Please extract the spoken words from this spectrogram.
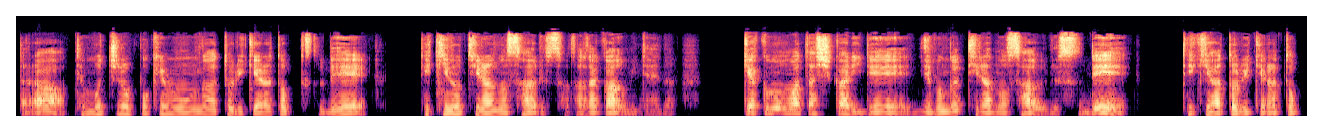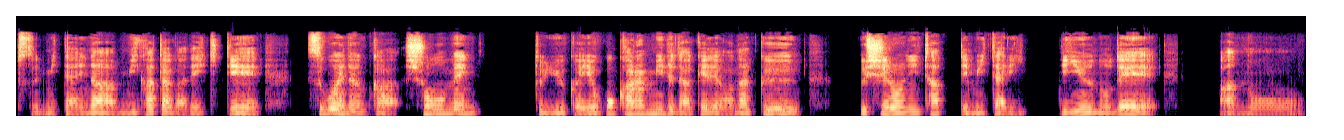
たら、手持ちのポケモンがトリケラトプスで、敵のティラノサウルスと戦うみたいな。逆もまたしかりで、自分がティラノサウルスで、敵はトリケラトプスみたいな見方ができて、すごいなんか正面というか横から見るだけではなく、後ろに立ってみたりっていうので、あの、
